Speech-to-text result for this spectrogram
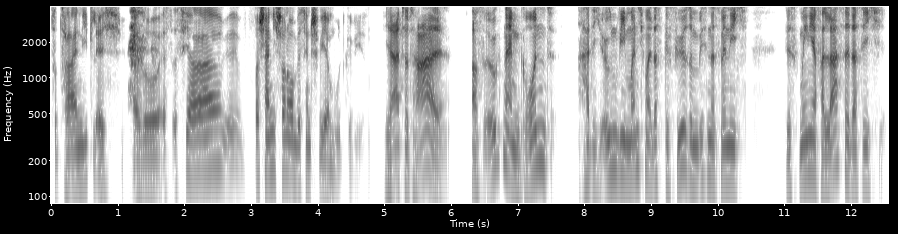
total niedlich. Also es ist ja äh, wahrscheinlich schon auch ein bisschen Schwermut gewesen. Ja, total. Aus irgendeinem Grund hatte ich irgendwie manchmal das Gefühl, so ein bisschen, dass wenn ich Discmania verlasse, dass ich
